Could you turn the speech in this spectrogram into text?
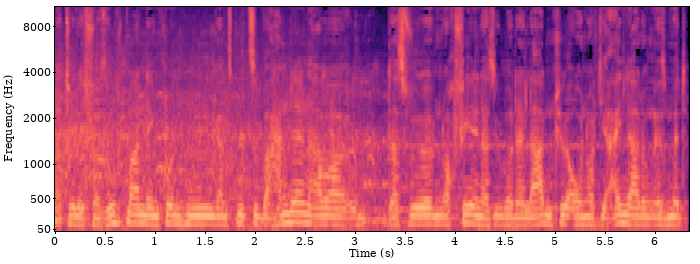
natürlich versucht man den Kunden ganz gut zu behandeln, aber das würde noch fehlen, dass über der Ladentür auch noch die Einladung ist mit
